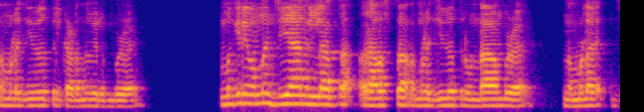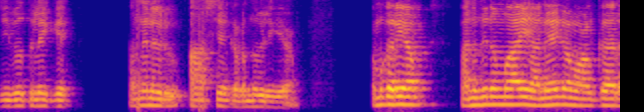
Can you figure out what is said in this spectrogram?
നമ്മുടെ ജീവിതത്തിൽ കടന്നു വരുമ്പോൾ നമുക്കിനി ഒന്നും ചെയ്യാനില്ലാത്ത ഒരവസ്ഥ നമ്മുടെ ജീവിതത്തിൽ ഉണ്ടാകുമ്പോൾ നമ്മുടെ ജീവിതത്തിലേക്ക് അങ്ങനെ ഒരു ആശയം കടന്നു വരികയാണ്. നമുക്കറിയാം അനുദിനമായി അനേകം ആൾക്കാർ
